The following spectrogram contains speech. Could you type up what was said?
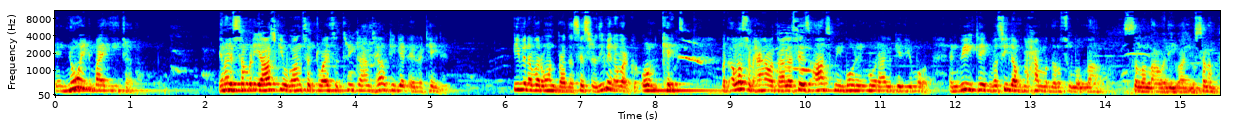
annoyed by each other. You know, if somebody asks you once or twice or three times help, you get irritated. Even our own brothers, sisters, even our own kids. But Allah subhanahu wa ta'ala says, ask me more and more, I'll give you more. And we take wasila of Muhammad Rasulullah sallallahu alayhi wa sallam.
